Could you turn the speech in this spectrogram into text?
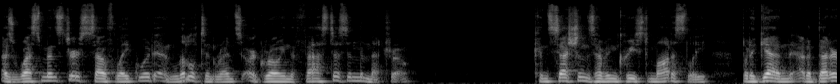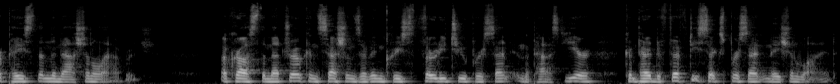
as Westminster, South Lakewood, and Littleton rents are growing the fastest in the metro. Concessions have increased modestly, but again at a better pace than the national average. Across the metro, concessions have increased 32% in the past year, compared to 56% nationwide.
